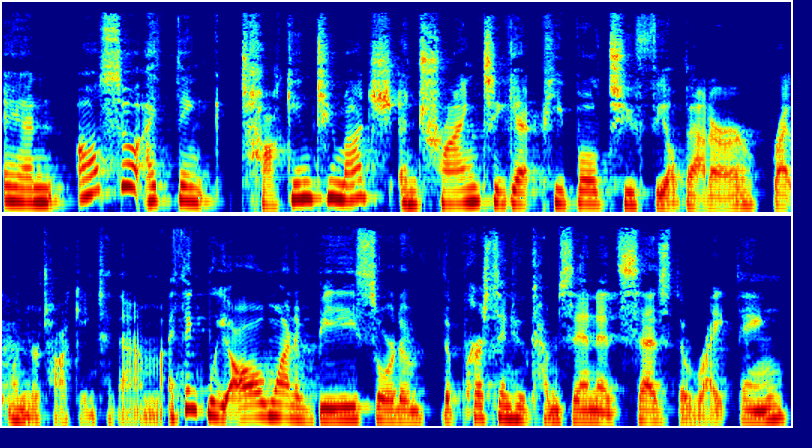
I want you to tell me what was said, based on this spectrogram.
And also, I think talking too much and trying to get people to feel better right when you're talking to them. I think we all want to be sort of the person who comes in and says the right thing.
